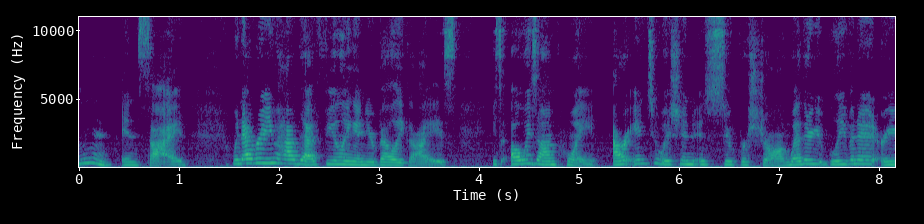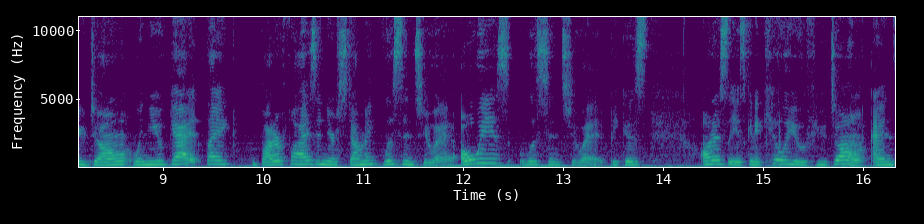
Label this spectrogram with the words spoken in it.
mm, inside. Whenever you have that feeling in your belly, guys, it's always on point. Our intuition is super strong. Whether you believe in it or you don't, when you get like butterflies in your stomach, listen to it. Always listen to it because honestly, it's going to kill you if you don't. And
